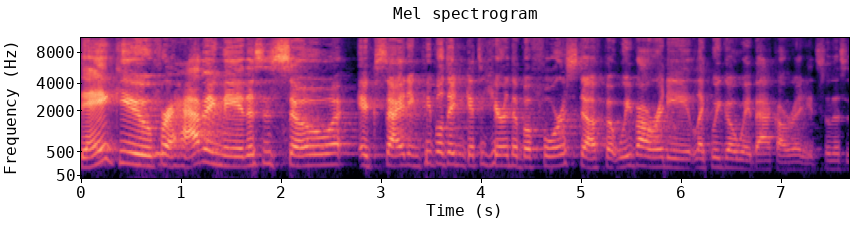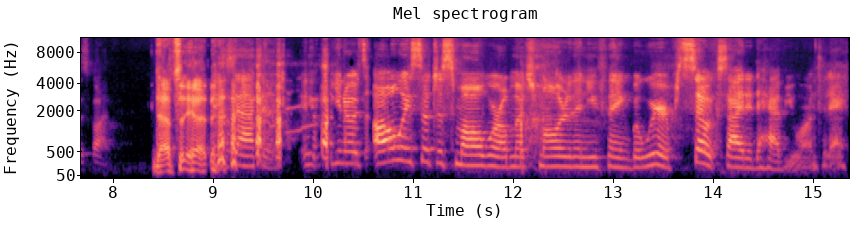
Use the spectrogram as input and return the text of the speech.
Thank you for having me. This is so exciting. People didn't get to hear the before stuff, but we've already, like, we go way back already. So this is fun. That's it. exactly. You know, it's always such a small world, much smaller than you think, but we're so excited to have you on today.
